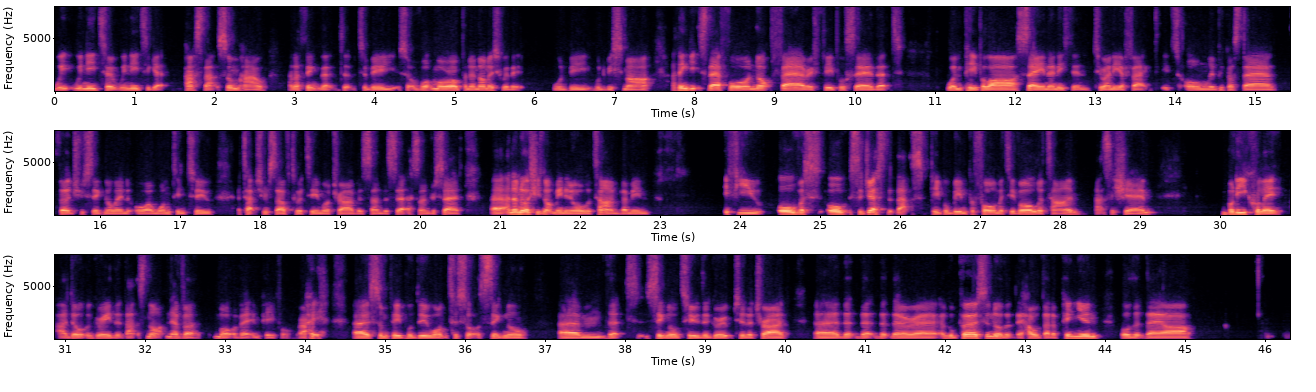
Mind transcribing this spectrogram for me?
we we need to we need to get past that somehow. And I think that to, to be sort of more open and honest with it would be would be smart. I think it's therefore not fair if people say that when people are saying anything to any effect, it's only because they're virtue signaling or wanting to attach themselves to a team or tribe, as Sandra, Sandra said. Uh, and I know she's not meaning all the time, but I mean, if you over, over suggest that that's people being performative all the time, that's a shame. But equally, I don't agree that that's not never motivating people, right? Uh, some people do want to sort of signal um, that signal to the group, to the tribe, uh, that, that that they're a, a good person, or that they hold that opinion, or that they are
